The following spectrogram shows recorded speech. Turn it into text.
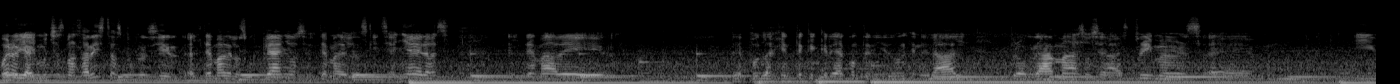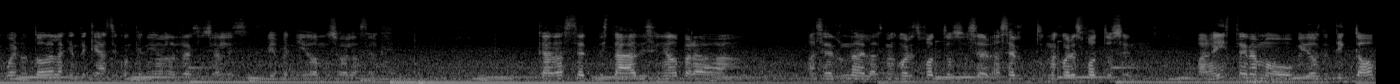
bueno, y hay muchas más aristas, por decir, el tema de los cumpleaños, el tema de las quinceañeras, el tema de, de pues, la gente que crea contenido en general, programas, o sea, streamers. Eh, y bueno, toda la gente que hace contenido en las redes sociales, bienvenido al Museo de la Selfie. Cada set está diseñado para hacer una de las mejores fotos, hacer, hacer tus mejores fotos en, para Instagram o videos de TikTok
